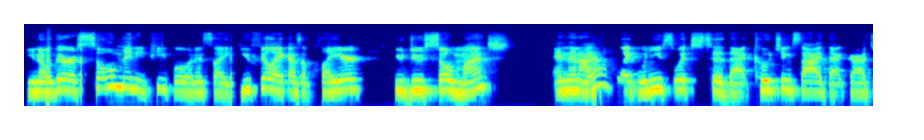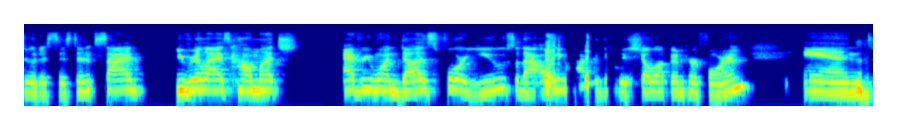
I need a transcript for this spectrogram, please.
You know, there are so many people, and it's like you feel like as a player, you do so much. And then yeah. I like when you switch to that coaching side, that graduate assistant side, you realize how much everyone does for you so that all you have to do is show up and perform. And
